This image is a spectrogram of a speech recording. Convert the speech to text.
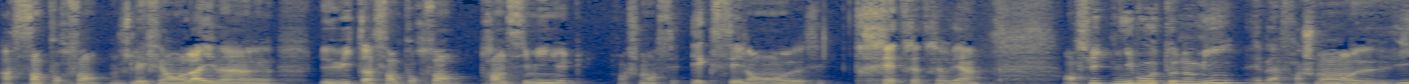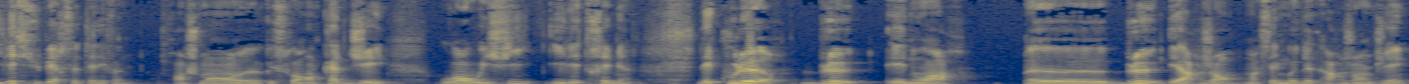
à 100%. Je l'ai fait en live, hein, euh, de 8 à 100%, 36 minutes. Franchement, c'est excellent, euh, très très très bien. Ensuite, niveau autonomie, eh ben, franchement, euh, il est super ce téléphone. Franchement, euh, que ce soit en 4G ou en Wi-Fi, il est très bien. Les couleurs bleu et noir, bleu et argent, moi c'est le modèle argent que j'ai,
